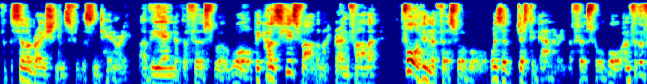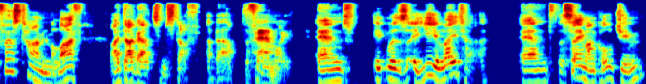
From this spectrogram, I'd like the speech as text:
for the celebrations for the centenary of the end of the First World War," because his father, my grandfather, fought in the First World War, was a, just a gunner in the First World War, and for the first time in my life. I dug out some stuff about the family. And it was a year later, and the same uncle, Jim,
